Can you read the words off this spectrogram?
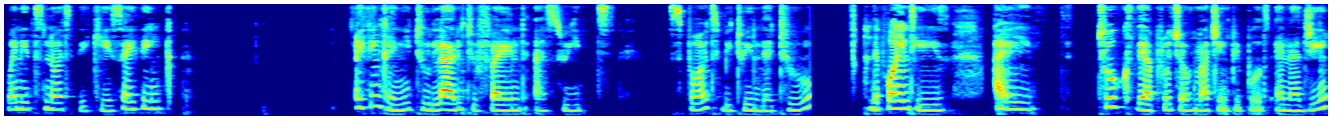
when it's not the case so i think i think i need to learn to find a sweet spot between the two. The point is i took the approach of matching people's energy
